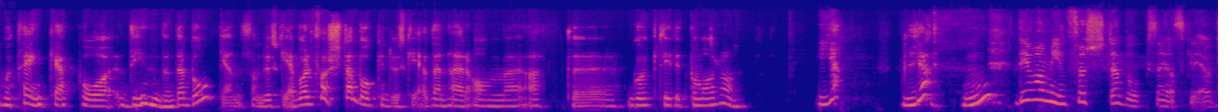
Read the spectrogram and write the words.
Kom att tänka på din, den där boken som du skrev, var första boken du skrev, den här om eh, att uh, gå upp tidigt på morgonen. Ja. Ja. Mm. Det var min första bok som jag skrev.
